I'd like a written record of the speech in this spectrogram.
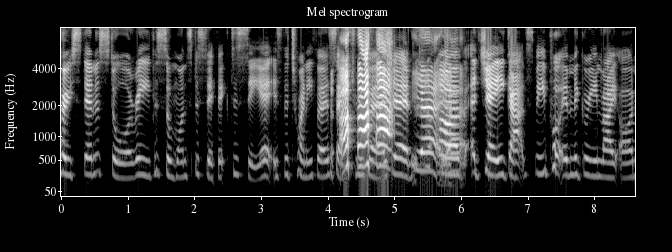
posting a story for someone specific to see it is the 21st century version Yeah, of a Jay Gatsby putting the green light on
